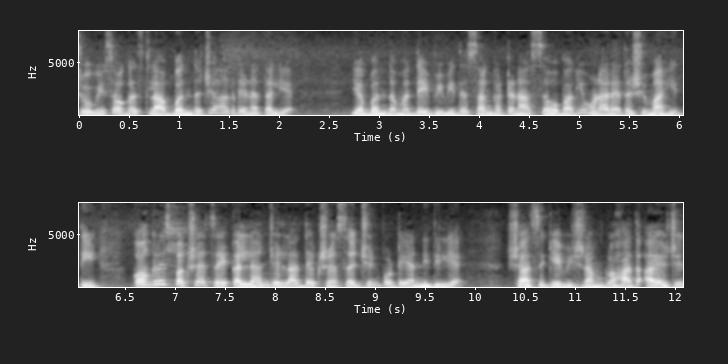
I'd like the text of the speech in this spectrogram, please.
चोवीस ऑगस्टला बंदची हाक देण्यात आली आहे. या बंदमध्ये विविध संघटना सहभागी होणार आहेत अशी माहिती काँग्रेस पक्षाचे कल्याण जिल्हाध्यक्ष सचिन पोटे यांनी दिली आहे. शासकीय विश्रामगृहात आयोजित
